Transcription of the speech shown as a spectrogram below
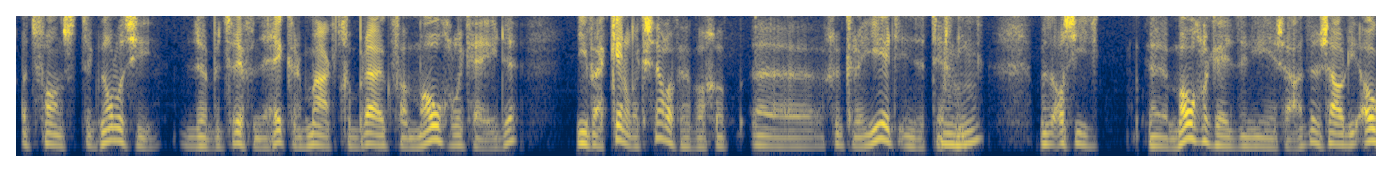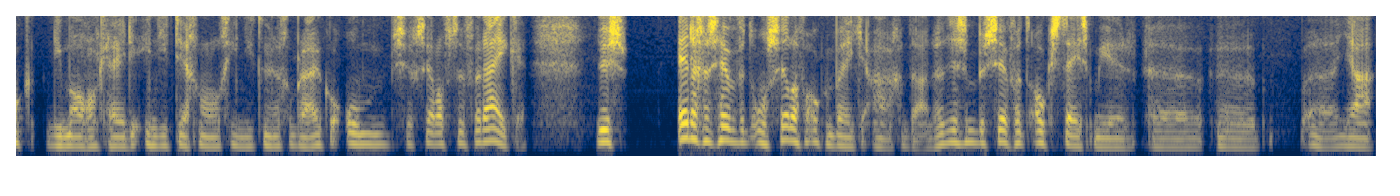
advanced technology. De betreffende hacker maakt gebruik van mogelijkheden die wij kennelijk zelf hebben ge- eh, gecreëerd in de techniek. Mhm. Want als die eh, mogelijkheden er niet in zaten, zou die ook die mogelijkheden in die technologie niet kunnen gebruiken om zichzelf te verrijken. Dus ergens hebben we het onszelf ook een beetje aangedaan. Dat is een besef wat ook steeds meer eh, ja,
